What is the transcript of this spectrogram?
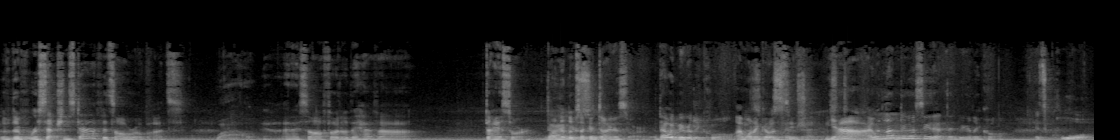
the reception staff, it's all robots. Wow. Yeah, and I saw a photo. They have a dinosaur, one that looks like a Dinosaur. That would be really cool. I want to go and see that. Yeah, I would love to go see that. That'd be really cool. It's cool.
